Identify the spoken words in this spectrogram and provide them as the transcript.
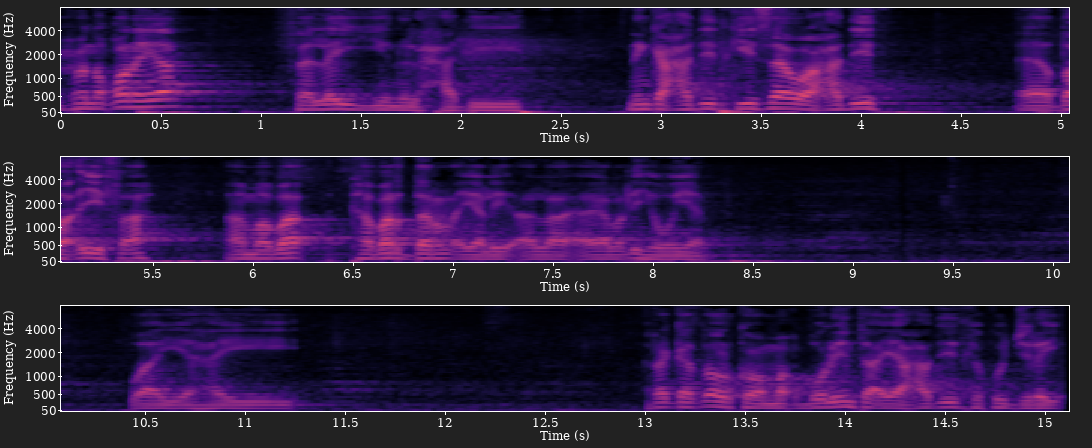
muxuu noqonayaa? Falayin اlxadiid ninka xadiidkiisa waa xadiid daciif ah amaba tabar daran ayaa ayaa la dhihi weyaan waa yahay raggaas dhowrkaba maqbuuliinta ayaa xadiidka ku jiray.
